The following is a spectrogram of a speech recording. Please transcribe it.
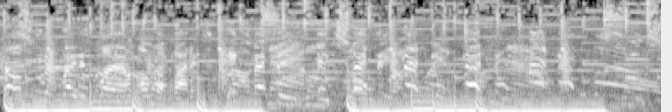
comes the greatest player on the planet. It's Messi. It's Messi. Messi. Messi. Funk Soul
